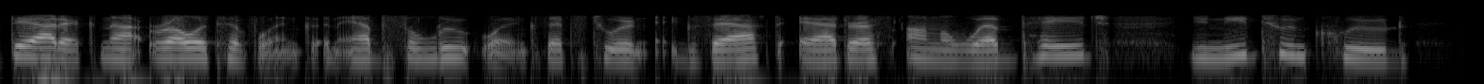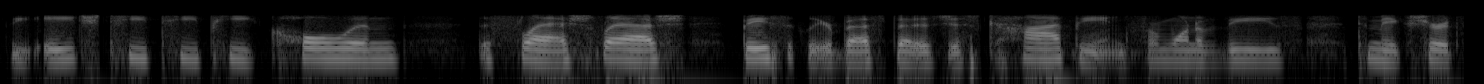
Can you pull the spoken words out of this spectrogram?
static, not relative link, an absolute link that's to an exact address on a web page, you need to include the HTTP colon, the slash slash. Basically, your best bet is just copying from one of these to make sure it's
